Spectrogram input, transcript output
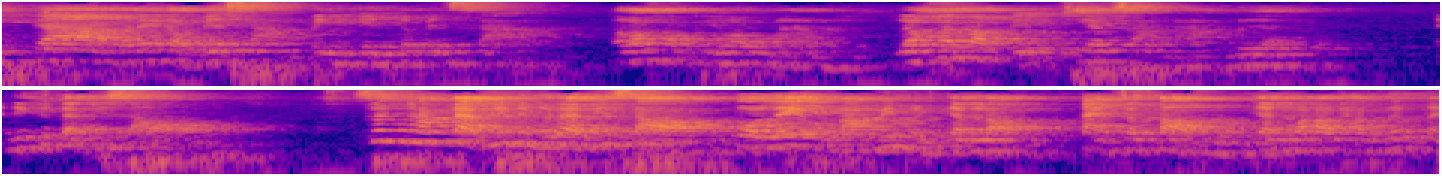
ที่ 9 ก็ได้ดอกเบี้ย 3 ปี n ก็เป็น 3 แล้วก็คอมพิวออกมา แล้วค่อยมาเปรียบเทียบ 3 ทางเลือก อันนี้คือแบบที่ 2 ซึ่งทั้งแบบที่หนึ่งและแบบที่สองตัวเลขออกมาไม่เหมือนกันหรอก แต่จะตอบเหมือนกันว่าเราทาเรื่องไหน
